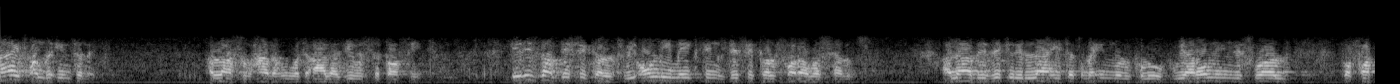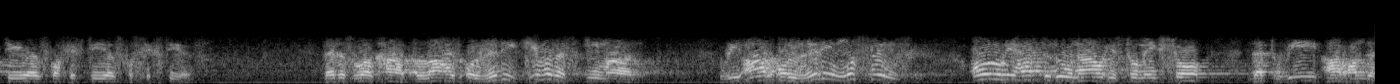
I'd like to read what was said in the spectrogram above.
night on the internet. Allah subhanahu wa ta'ala give us the tawfiq. It is not difficult. We only make things difficult for ourselves. Allah bi zikrillahi tatma'innul. We are only in this world for 40 years, for 50 years, for 60 years. Let us work hard. Allah has already given us Iman. We are already Muslims. All we have to do now is to make sure that we are on the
